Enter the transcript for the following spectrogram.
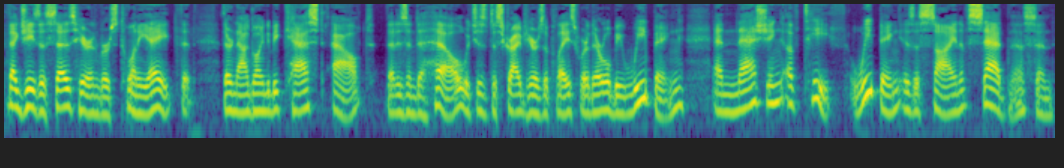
In fact, Jesus says here in verse 28 that they're now going to be cast out, that is, into hell, which is described here as a place where there will be weeping and gnashing of teeth. Weeping is a sign of sadness, and,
